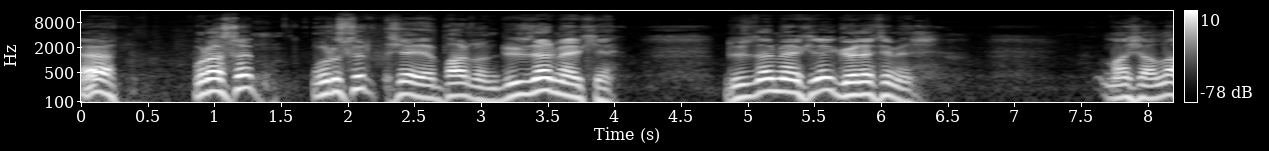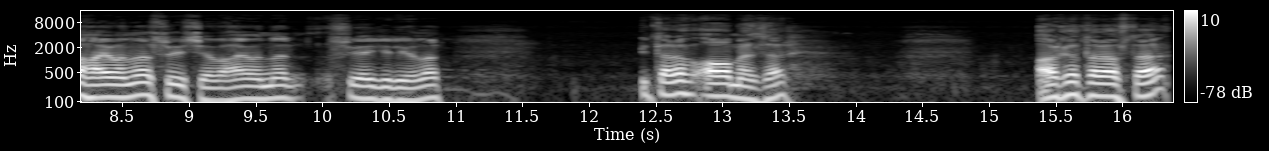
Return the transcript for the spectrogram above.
Evet. Burası Kurusır şey pardon Düzler mevki. Düzler mevkide göletimiz. Maşallah hayvanlar su içiyor. Hayvanlar suya giriyorlar. Bir taraf ağ mezar. Arka tarafta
